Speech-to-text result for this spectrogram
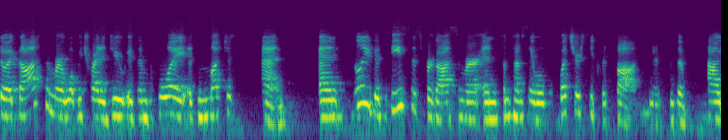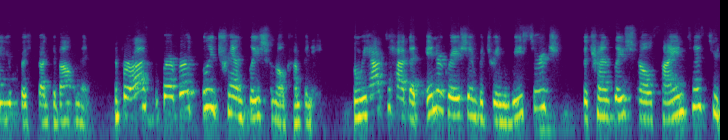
So at Gossamer, what we try to do is employ as much as we can and really, the thesis for Gossamer, and sometimes say, well, what's your secret sauce you know, in terms of how you push drug development? And for us, we're a really translational company. And we have to have that integration between research, the translational scientists who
